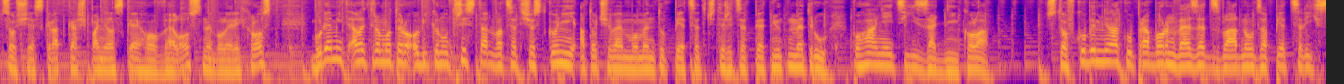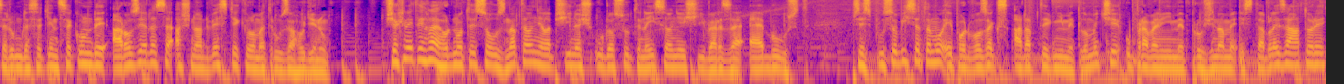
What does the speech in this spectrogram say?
což je zkrátka španělského Velos neboli rychlost, bude mít elektromotor o výkonu 326 koní a točivém momentu 545 Nm, pohánějící zadní kola. Stovku by měla Cupra Born VZ zvládnout za 5,7 sekundy a rozjede se až na 200 km za hodinu. Všechny tyhle hodnoty jsou znatelně lepší než u dosud nejsilnější verze e-Boost. Přizpůsobí se tomu i podvozek s adaptivními tlumiči, upravenými pružinami i stabilizátory,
